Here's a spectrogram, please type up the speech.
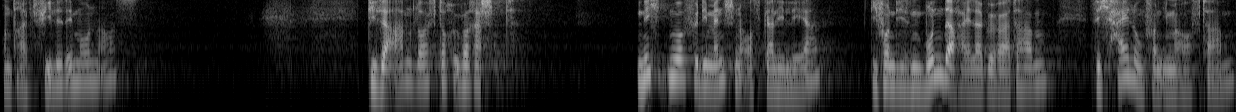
und treibt viele Dämonen aus. Dieser Abend läuft doch überraschend nicht nur für die Menschen aus Galiläa, die von diesem Wunderheiler gehört haben, sich Heilung von ihm erhofft haben,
